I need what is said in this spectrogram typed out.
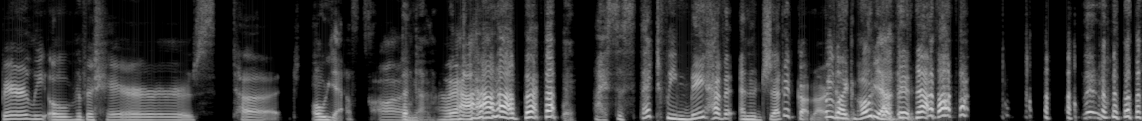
barely over the hairs touch. Oh yes. on- I suspect we may have an energetic on our We're like, oh yeah.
